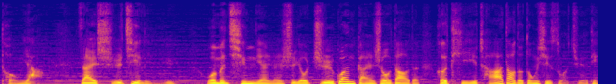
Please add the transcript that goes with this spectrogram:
同样，在实际领域，我们青年人是由直观感受到的和体察到的东西所决定，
